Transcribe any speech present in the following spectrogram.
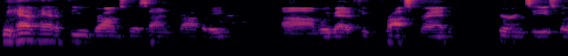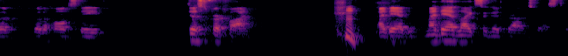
We have had a few brown Swiss on property. Um, we've had a few crossbred Guernseys with a with a Holstein, just for fun. my dad, my dad likes a good brown Swiss too.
